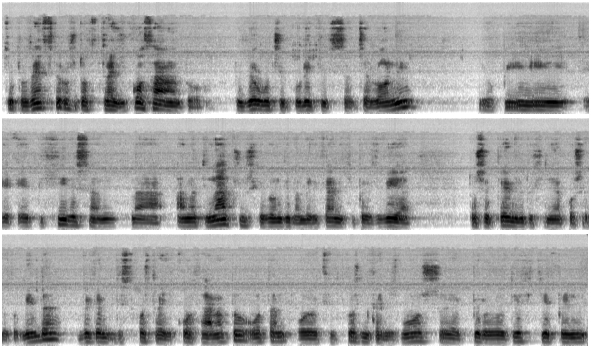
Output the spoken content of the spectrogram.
Και το δεύτερο, το τραγικό θάνατο του Γιώργου Τσικουρίκη της Αντζελόνη, οι οποίοι ε, επιχείρησαν να ανατινάξουν σχεδόν την Αμερικάνικη πρεσβεία το Σεπτέμβριο του 1970 βρήκαν δυστυχώς τραγικό θάνατο όταν ο εξαιρετικός μηχανισμός ε, πυροδοτήθηκε πριν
